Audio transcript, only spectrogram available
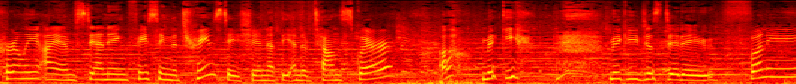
Currently, I am standing facing the train station at the end of Town Square. Oh, Mickey, Mickey just did a funny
